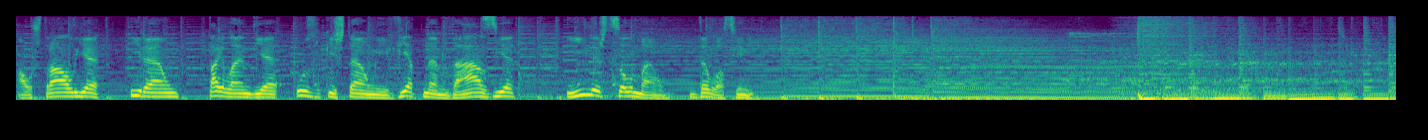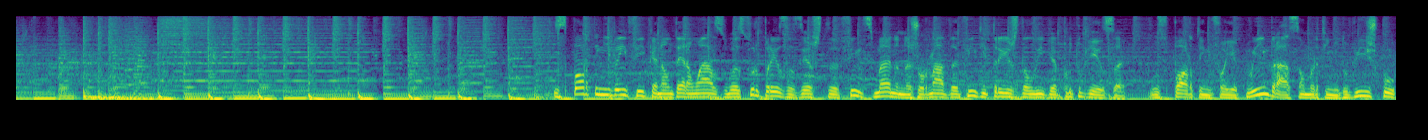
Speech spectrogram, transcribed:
Austrália, Irão, Tailândia, Uzbequistão e Vietnã da Ásia e Ilhas de Salomão da Oceania. Sporting e Benfica não deram aso a surpresas este fim de semana na jornada 23 da Liga Portuguesa. O Sporting foi a Coimbra, a São Martinho do Bispo,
